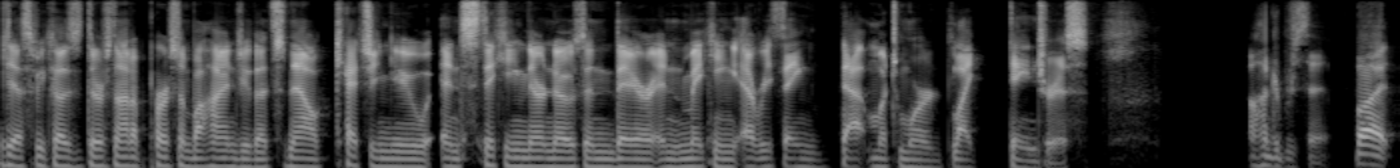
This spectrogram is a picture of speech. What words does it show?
Yes, because there's not a person behind you that's now catching you and sticking their nose in there and making everything that much more like dangerous. 100%. But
